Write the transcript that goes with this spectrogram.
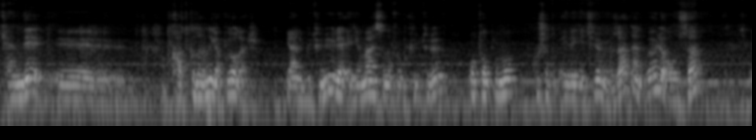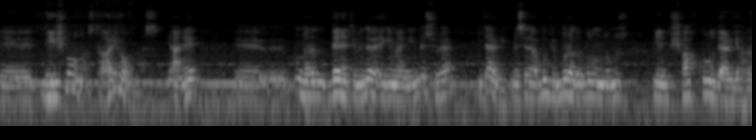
kendi e, katkılarını yapıyorlar. Yani bütünüyle egemen sınıfın kültürü o toplumu kuşatıp ele geçiremiyor. Zaten öyle olsa e, değişme olmaz, tarih olmaz. Yani e, bunların denetiminde ve egemenliğinde sürer giderdik. Mesela bugün burada bulunduğumuz diyelim Şahkulu dergahı,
